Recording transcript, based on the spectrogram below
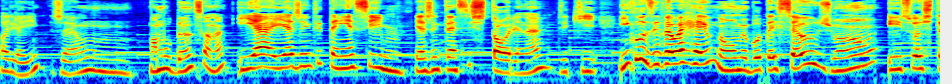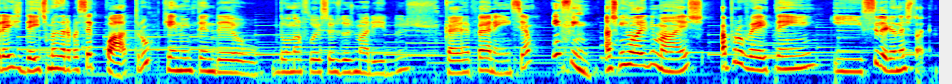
Olha aí, já é um, uma mudança, né? E aí a gente tem esse. E a gente tem essa história, né? De que. Inclusive eu errei o nome. Eu botei seu João e suas três dates, mas era pra ser quatro. Quem não entendeu, Dona Flor e seus dois maridos, cai a referência. Enfim, acho que enrolei demais. Aproveitem e se liga na história.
